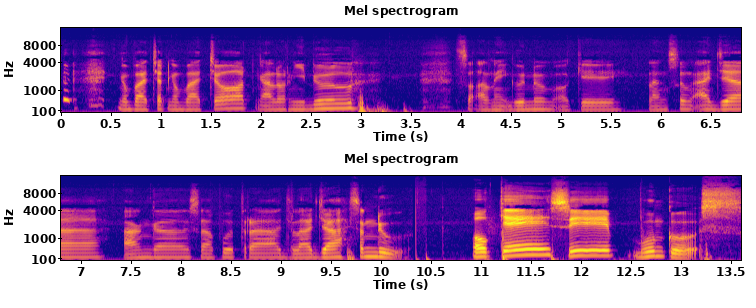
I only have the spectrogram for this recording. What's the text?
Ngebacot-ngebacot, ngalor ngidul soal naik gunung. Oke, langsung aja Angga Saputra Jelajah Sendu. Oke, sip, bungkus.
